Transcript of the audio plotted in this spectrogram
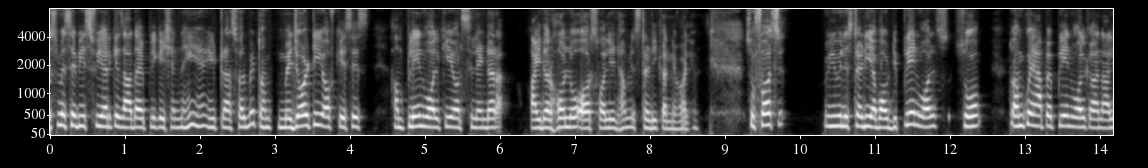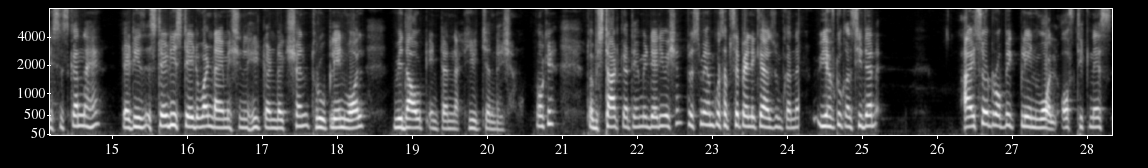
उसमें से भी स्फीयर के ज़्यादा एप्लीकेशन नहीं है हीट ट्रांसफ़र में तो हम मेजॉरिटी ऑफ़ केसेस हम प्लेन वॉल की और सिलेंडर आइदर होलो और सॉलिड हम स्टडी करने वाले हैं। So first we will study about the plane walls so तो हमको यहाँ पे प्लेन वॉल का एनालिसिस करना है। That is steady state one dimensional heat conduction through plane wall without internal heat generation okay तो अब स्टार्ट करते हैं हमें डेरिवेशन तो इसमें हमको सबसे पहले क्या एज्यूम करना है? We have to consider isotropic plane wall of thickness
